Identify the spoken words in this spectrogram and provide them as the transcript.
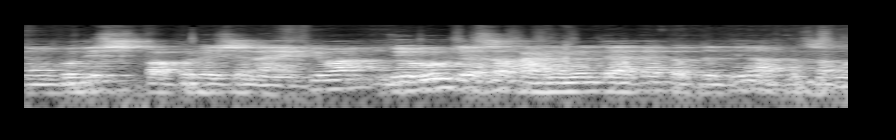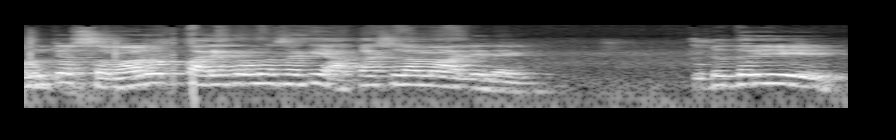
बुद्धिस्ट पॉप्युलेशन आहे किंवा जो रूट जसा फायनल त्या त्या पद्धतीने आपण समोर तुमच्या समारोप कार्यक्रमासाठी आकाश लामा आले नाही कुठेतरी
